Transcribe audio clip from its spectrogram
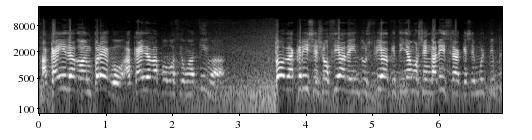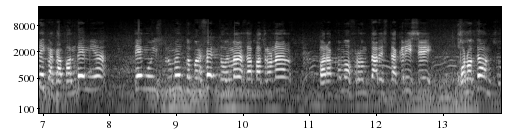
A caída do emprego, a caída da poboación activa, toda a crise social e industrial que tiñamos en Galiza que se multiplica ca pandemia, ten un instrumento perfecto en mans da patronal para como afrontar esta crise. Polo tanto,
